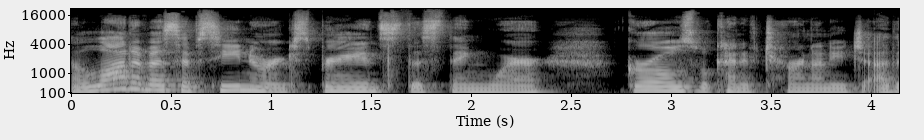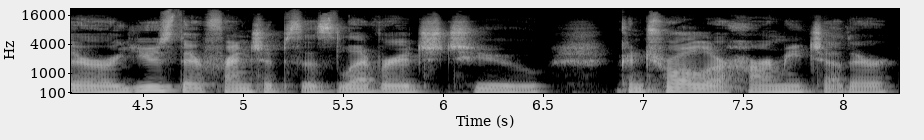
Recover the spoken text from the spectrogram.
a lot of us have seen or experienced this thing where girls will kind of turn on each other or use their friendships as leverage to control or harm each other.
